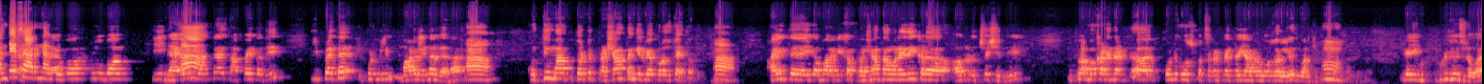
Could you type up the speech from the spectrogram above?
అంతే సార్ నాకు. ఈ డైలాగ్ తప్పైతుంది. ఇప్పుడైతే ఇప్పుడు మాటలు విన్నారు కదా. కొద్ది మార్పు తోటి ప్రశాంతంగా ఇరవై ఒక్క రోజుకి అవుతుంది అయితే ఇక మనకి ఇక ప్రశాంతం అనేది ఇక్కడ ఆల్రెడీ వచ్చేసింది. ఇప్పుడు అక్కడ ఏంటంటే కొన్ని కోసుకోవచ్చు అక్కడ పెద్ద యాడర్ కోసాలు లేదు మనకి. ఇక గుడి చూసినావా?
